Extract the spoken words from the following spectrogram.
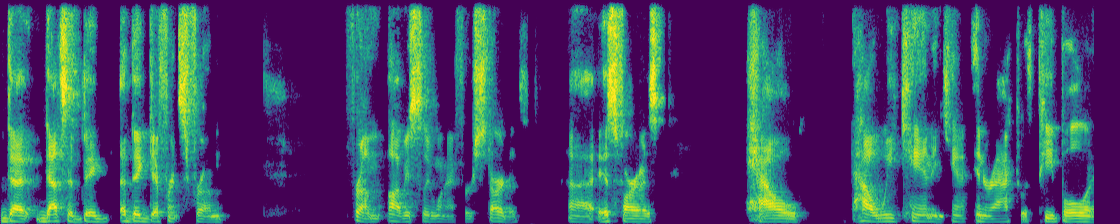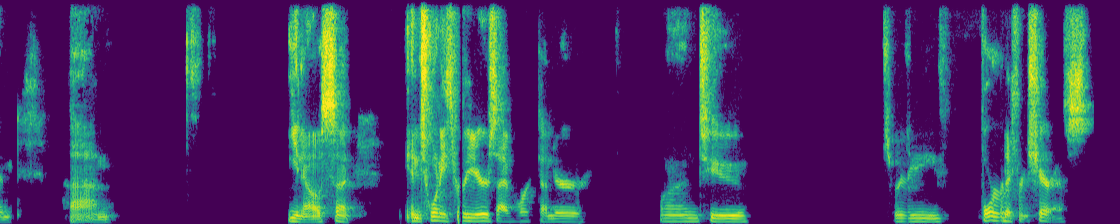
That that's a big a big difference from from obviously when I first started, uh, as far as how how we can and can't interact with people and um, you know, so in 23 years, I've worked under one, two, three, four different sheriffs.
